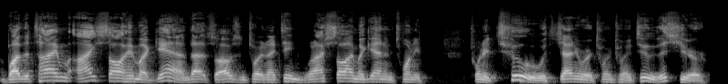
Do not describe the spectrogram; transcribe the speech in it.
By the time I saw him again, that so I was in 2019. When I saw him again in 2022, with January 2022 this year,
